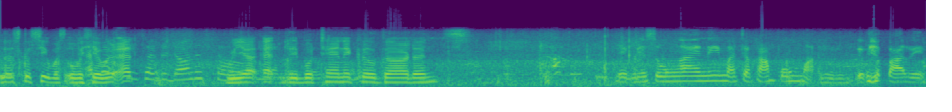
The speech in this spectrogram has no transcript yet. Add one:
Let's go see what's over I here. We're at the dollar store. we are at the botanical gardens. Dia punya sungai ni macam kampung mak dulu. Dia punya parit.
